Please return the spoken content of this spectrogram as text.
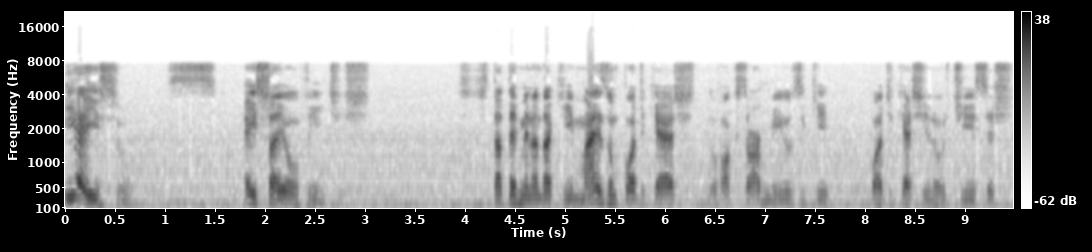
E é isso. É isso aí, ouvintes. Está terminando aqui mais um podcast do Rockstar Music, podcast de notícias.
